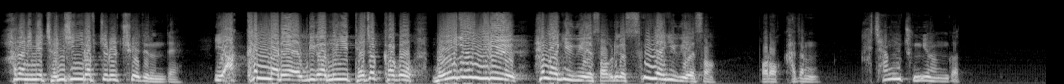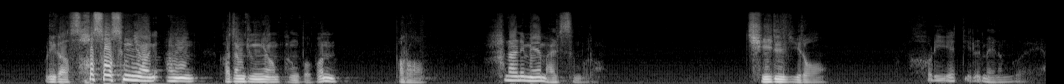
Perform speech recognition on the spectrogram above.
하나님의 전신갑주를 취해야 되는데 이 악한 날에 우리가 능히 대적하고 모든 일을 행하기 위해서 우리가 승리하기 위해서 바로 가장 가장 중요한 것 우리가 서서 승리하는 가장 중요한 방법은 바로 하나님의 말씀으로 진리로 허리에 띠를 매는 거예요.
